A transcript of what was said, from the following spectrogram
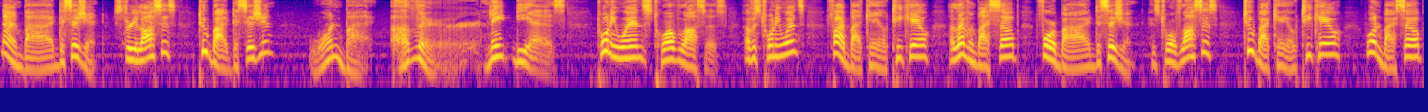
9 by decision. His 3 losses, 2 by decision, 1 by other. Nate Diaz, 20 wins, 12 losses. Of his 20 wins, 5 by KO, TKO, 11 by sub, 4 by decision. His 12 losses, 2 by KO, TKO, 1 by sub,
